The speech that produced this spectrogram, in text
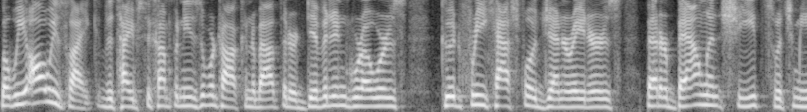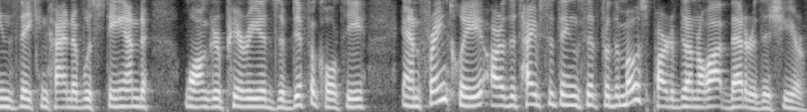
But we always like the types of companies that we're talking about that are dividend growers, good free cash flow generators, better balance sheets, which means they can kind of withstand longer periods of difficulty, and frankly, are the types of things that for the most part have done a lot better this year.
